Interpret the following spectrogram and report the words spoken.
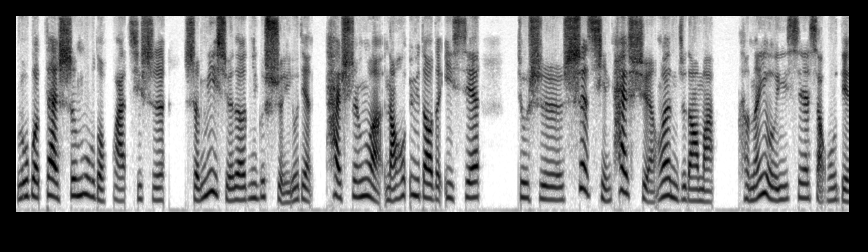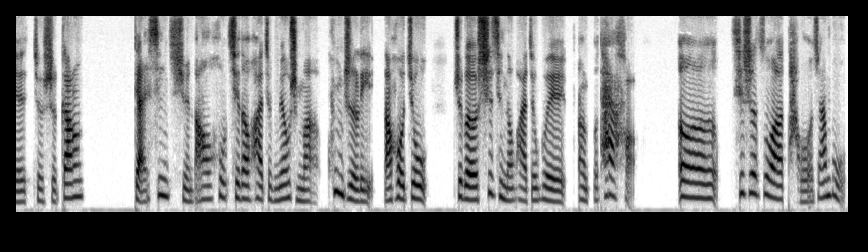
如果再深入的话，其实神秘学的那个水有点太深了，然后遇到的一些。就是事情太悬了，你知道吗？可能有一些小蝴蝶就是刚感兴趣，然后后期的话就没有什么控制力，然后就这个事情的话就会嗯不太好。呃，其实做塔罗占卜，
